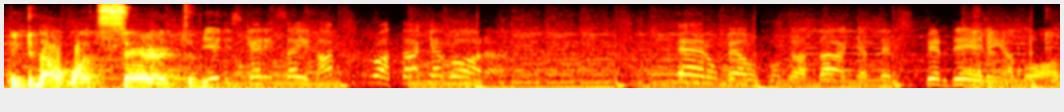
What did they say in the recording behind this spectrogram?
Tem que dar o bote certo. E eles querem sair rápido pro ataque agora. Era um belo contra-ataque até eles perderem a bola.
